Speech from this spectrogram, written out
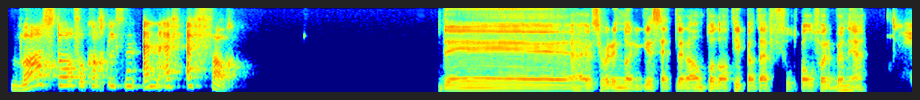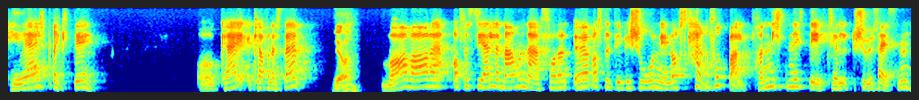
Hva står forkortelsen NFF for? Det er jo selvfølgelig Norges et eller annet, og da tipper jeg at det er fotballforbund, jeg. Helt riktig. OK, klar for neste? Ja. Hva var det offisielle navnet for den øverste divisjonen i norsk herrefotball fra 1990 til 2016?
